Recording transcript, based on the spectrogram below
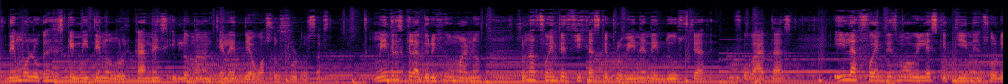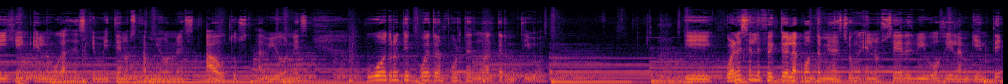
tenemos los gases que emiten los volcanes y los manantiales de aguas sulfurosas, mientras que las de origen humano son las fuentes fijas que provienen de industrias, fogatas y las fuentes móviles que tienen su origen en los gases que emiten los camiones, autos, aviones u otro tipo de transporte no alternativo. ¿Y cuál es el efecto de la contaminación en los seres vivos y el ambiente?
